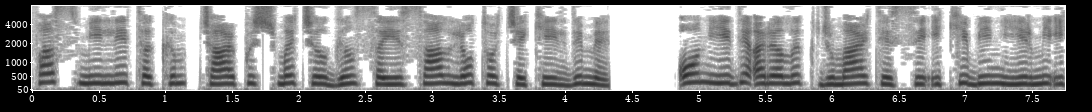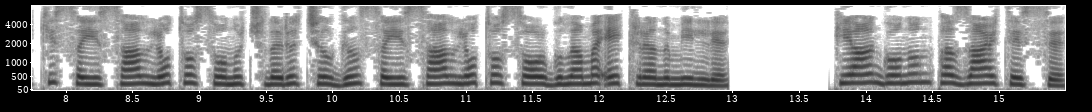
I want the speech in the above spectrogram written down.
Fas milli takım, çarpışma çılgın sayısal loto çekildi mi? 17 Aralık Cumartesi 2022 sayısal loto sonuçları çılgın sayısal loto sorgulama ekranı milli. Piyangonun pazartesi,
